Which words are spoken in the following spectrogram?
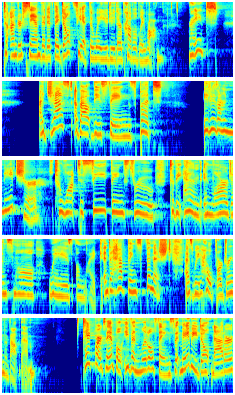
to understand that if they don't see it the way you do, they're probably wrong, right? I jest about these things, but it is our nature to want to see things through to the end in large and small ways alike, and to have things finished as we hope or dream about them. Take, for example, even little things that maybe don't matter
